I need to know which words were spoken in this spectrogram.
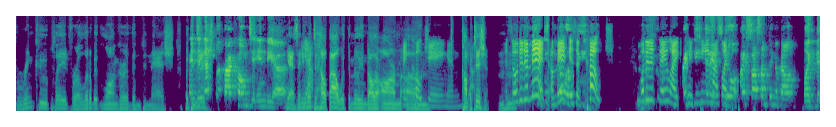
Rinku played for a little bit longer than Dinesh, but And Dinesh, Dinesh went back home to India. yes, and he Yeah. went to help out with the million dollar arm and um, coaching and yeah. competition. And so did Amit. Amit is a coach. What did it say? Like I his think team has it's like still, I saw something about like the,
